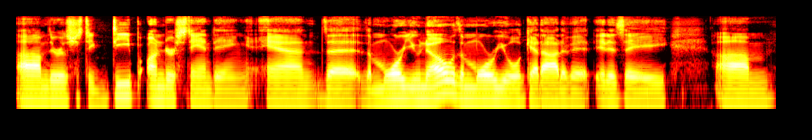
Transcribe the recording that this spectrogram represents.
Um, there is just a deep understanding, and the the more you know, the more you will get out of it. It is a um,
